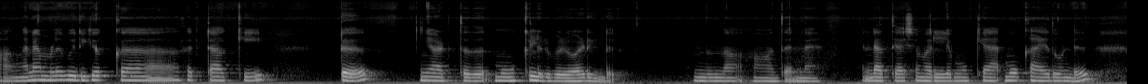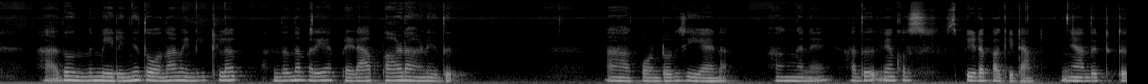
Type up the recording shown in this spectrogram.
അങ്ങനെ നമ്മൾ പുരികൊക്കെ സെറ്റാക്കിയിട്ട് ഇനി അടുത്തത് മൂക്കിലൊരു പരിപാടി ഉണ്ട് എന്തെന്നാ? ആ അതന്നെ. എന്റെ അത്യാവശ്യം വലിയ മൂക്ക മൂക്കായതുകൊണ്ട് അതൊന്ന് മെലിഞ്ഞ് തോന്നാൻ വേണ്ടിയിട്ടുള്ള എന്തെന്നാ പറയുക പെടാപ്പാടാണ് ഇത് ആ കോണ്ടൂർ ചെയ്യാണ്. അങ്ങനെ അത് ഞാൻ കുറച്ച് സ്പീഡപ്പ് ആക്കിയിട്ടാണ് ഞാൻ അതിട്ടിട്ട്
